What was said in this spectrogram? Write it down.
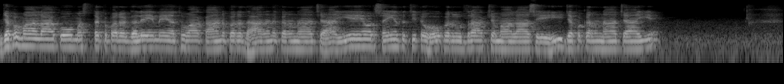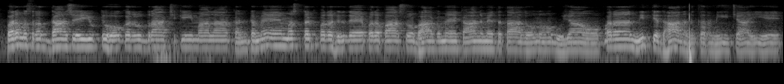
जप माला को मस्तक पर गले में अथवा कान पर धारण करना चाहिए और संयत चित होकर रुद्राक्ष माला से ही जप करना चाहिए। परम श्रद्धा से युक्त होकर रुद्राक्ष की माला कंठ में, मस्तक पर, हृदय पर, पार्श्व भाग में, कान में तथा दोनों भुजाओं पर नित्य धारण करनी चाहिए।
